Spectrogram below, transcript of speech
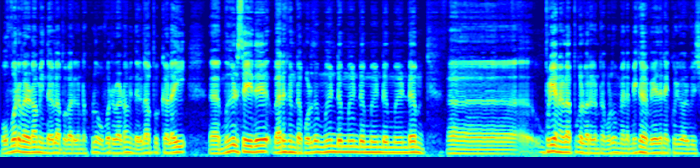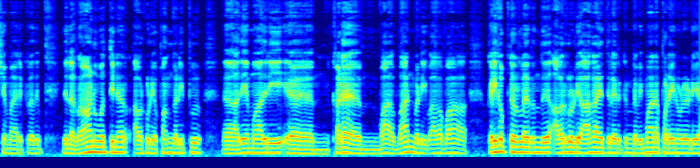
ஒவ்வொரு வருடம் இந்த இழப்பு வருகின்ற பொழுது ஒவ்வொரு வருடம் இந்த இழப்புகளை மீள் செய்து வருகின்ற பொழுது மீண்டும் மீண்டும் மீண்டும் மீண்டும் இப்படியான இழப்புகள் வருகின்ற பொழுது மேலே மிக வேதனைக்குரிய ஒரு விஷயமா இருக்கிறது. இதில் இராணுவத்தினர் அவர்களுடைய பங்களிப்பு அதே மாதிரி கட வா வான்வழி வா வா ஹெலிகாப்டர்ல இருந்து அவர்களுடைய ஆகாயத்தில் இருக்கின்ற விமானப்படையினுடைய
